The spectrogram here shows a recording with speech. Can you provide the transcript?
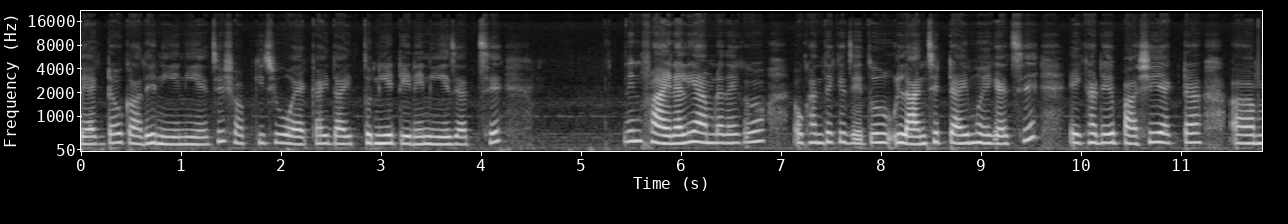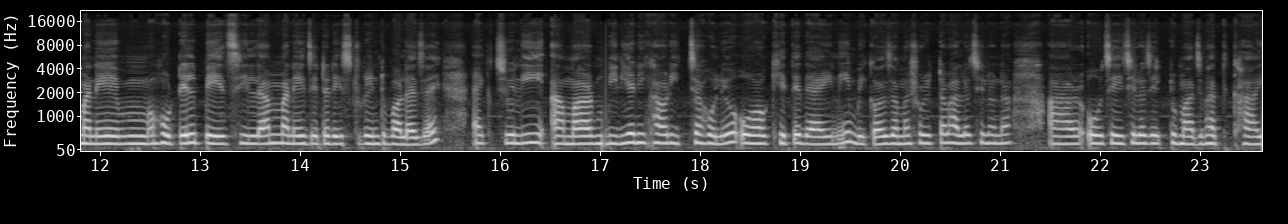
ব্যাগটাও কাঁধে নিয়ে নিয়েছে সব কিছু ও একাই দায়িত্ব নিয়ে টেনে নিয়ে যাচ্ছে। দেন ফাইনালি আমরা দেখো ওখান থেকে যেহেতু লাঞ্চের টাইম হয়ে গেছে, এখানে পাশেই একটা মানে হোটেল পেয়েছিলাম মানে যেটা রেস্টুরেন্ট বলা যায়। অ্যাকচুয়ালি আমার বিরিয়ানি খাওয়ার ইচ্ছা হলেও ও খেতে দেয়নি বিকজ আমার শরীরটা ভালো ছিল না। আর ও চেয়েছিল যে একটু মাছ ভাত খাই।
